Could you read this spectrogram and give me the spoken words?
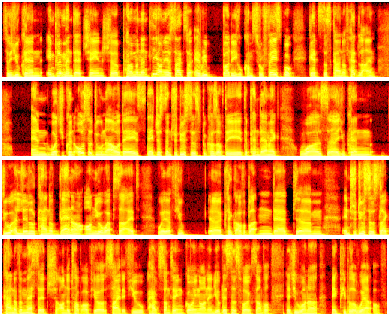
So you can implement that change uh, permanently on your site. So everybody who comes through Facebook gets this kind of headline. And what you can also do nowadays, they just introduced this because of the, the pandemic, was uh, you can do a little kind of banner on your website with a few uh, click of a button that um, introduces like kind of a message on the top of your site if you have something going on in your business, for example, that you want to make people aware of.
